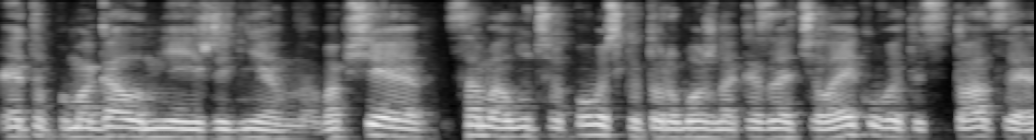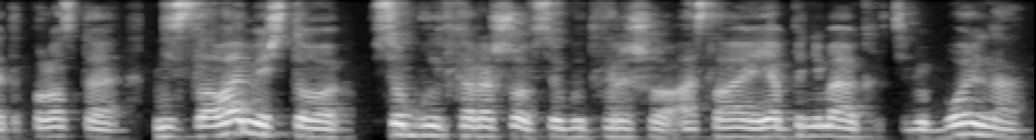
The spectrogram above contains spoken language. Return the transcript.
Это помогало мне ежедневно. Вообще, самая лучшая помощь, которую можно оказать человеку в этой ситуации, это просто не словами, что все будет хорошо, все будет хорошо. А слова, я понимаю, как тебе больно,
